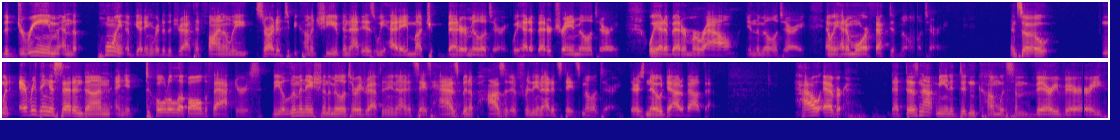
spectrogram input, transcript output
the dream and the point of getting rid of the draft had finally started to become achieved, and that is we had a much better military. We had a better trained military, we had a better morale in the military, and we had a more effective military. And so, when everything is said and done, and you total up all the factors, the elimination of the military draft in the United States has been a positive for the United States military. There's no doubt about that. However, that does not mean it didn't come with some very, very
